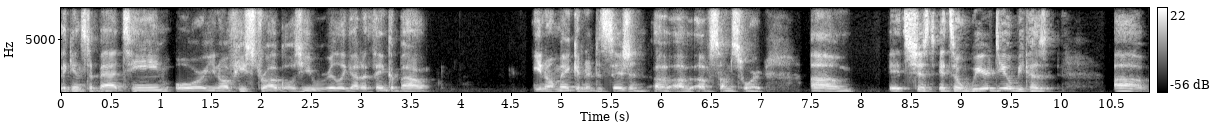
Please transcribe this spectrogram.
against a bad team or, you know, if he struggles, you really got to think about, you know, making a decision of, of, of some sort. Um, it's just, it's a weird deal because, uh,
